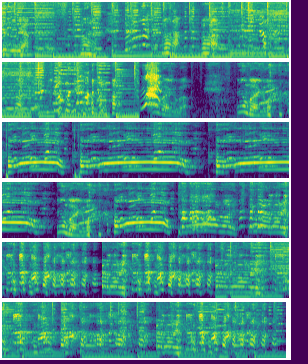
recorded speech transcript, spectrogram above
이거 누구야? 루아나 루아나 루아나 루아나 이거 뭐야 이거 뭐야 이거 뭐야 이거 뭐야! 이거 뭐야 이거 뭐야 오! 오! 루아니 이거 뭐야 루아니 루아니 루아니 안녕.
